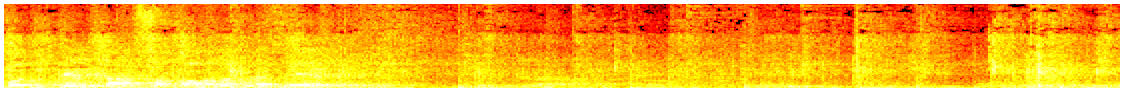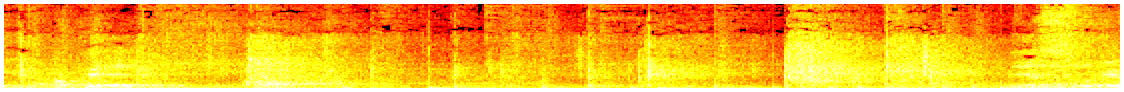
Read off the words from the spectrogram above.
pode tentar só com a roda traseira. Ok? Isso é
